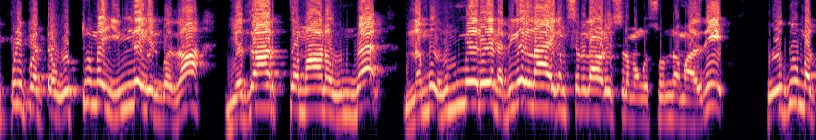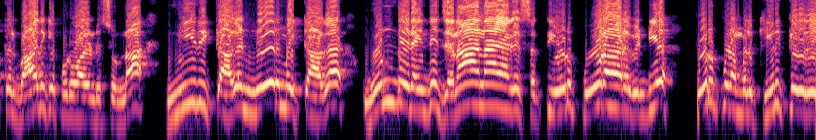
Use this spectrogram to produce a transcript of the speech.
இப்படிப்பட்ட ஒற்றுமை இல்லை என்பதுதான் யதார்த்தமான உண்மை. நம்ம உண்மையிலேயே நபிகள் நாயகம் ஸல்லல்லாஹு அலைஹி அவங்க சொன்ன மாதிரி பொதுமக்கள் பாதிக்கப்படுவார் என்று சொன்னா நீதிக்காக நேர்மைக்காக ஒன்றிணைந்து ஜனநாயக சக்தியோடு போராட வேண்டிய பொறுப்பு நம்மளுக்கு இருக்கிறது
